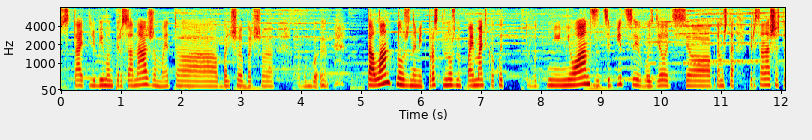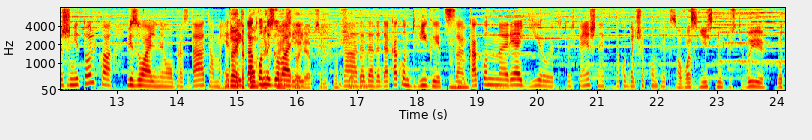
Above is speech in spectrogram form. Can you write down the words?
стать любимым персонажем это большое-большое как бы талант нужно иметь, просто нужно поймать какой-то вот нюанс, зацепиться его, сделать, э, потому что персонаж это же не только визуальный образ, да, там ну, это, да, это и как он и говорит, история, абсолютно да, все, да, да, да, да, да, как он двигается, угу. как он реагирует, то есть, конечно, это такой большой комплекс. А у вас есть, ну, то есть вы, вот,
